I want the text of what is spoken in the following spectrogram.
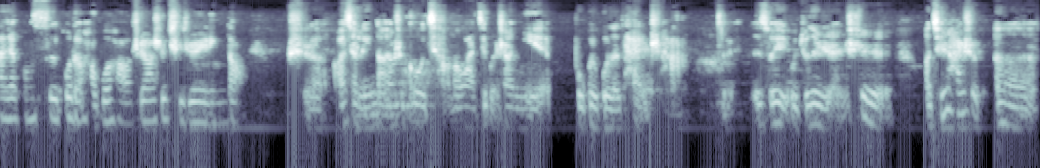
那家公司过得好不好，主要是取决于领导。是，而且领导要是够强的话，基本上你也不会过得太差。对，所以我觉得人是，呃，其实还是呃，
